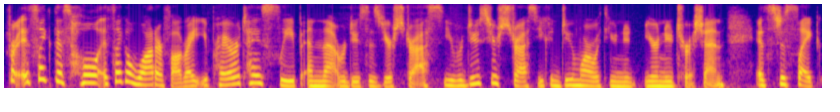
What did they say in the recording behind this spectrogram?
for it's like this whole it's like a waterfall right you prioritize sleep and that reduces your stress you reduce your stress you can do more with your your nutrition it's just like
